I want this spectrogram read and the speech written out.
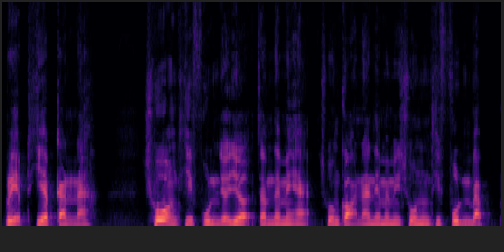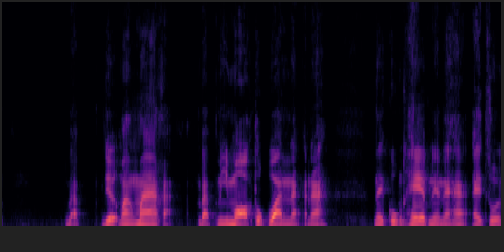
เปรียบเทียบกันนะ ช่วงที่ฝุ่นเยอะๆจำได้ไหมฮะ ช่วงก่อนหน้านี้มันมีช่วงหนึ่งที่ฝุ่นแบบแบบเยอะมากๆอะ แบบมีหมอกทุกวันอะนะในกรุงเทพเนี่ยนะฮะไอ้ส่วน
